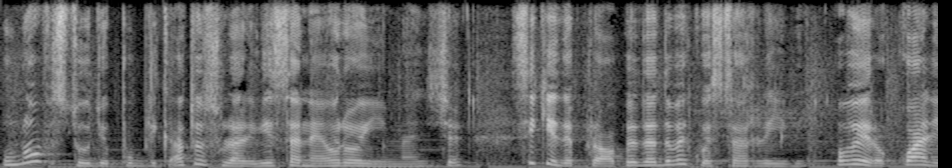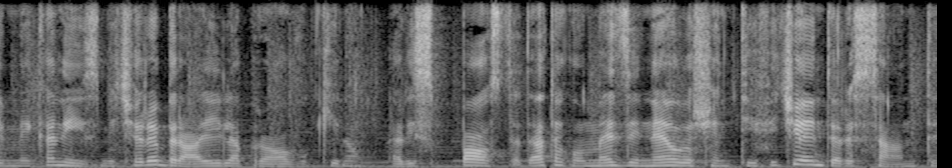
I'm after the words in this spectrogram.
Un nuovo studio pubblicato sulla rivista Neuroimage si chiede proprio da dove questo arrivi, ovvero quali meccanismi cerebrali la provochino. La risposta data con mezzi neuroscientifici è interessante.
